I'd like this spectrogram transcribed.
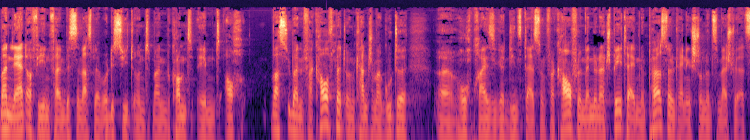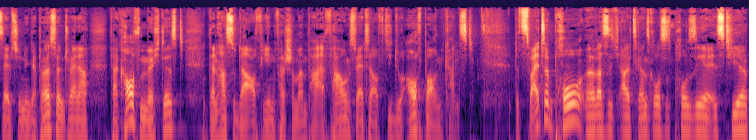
man lernt auf jeden Fall ein bisschen was bei Body Street und man bekommt eben auch was über den Verkauf mit und kann schon mal gute, äh, hochpreisige Dienstleistungen verkaufen. Und wenn du dann später eben eine Personal Training Stunde zum Beispiel als selbstständiger Personal Trainer verkaufen möchtest, dann hast du da auf jeden Fall schon mal ein paar Erfahrungswerte, auf die du aufbauen kannst. Das zweite Pro, äh, was ich als ganz großes Pro sehe, ist hier,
